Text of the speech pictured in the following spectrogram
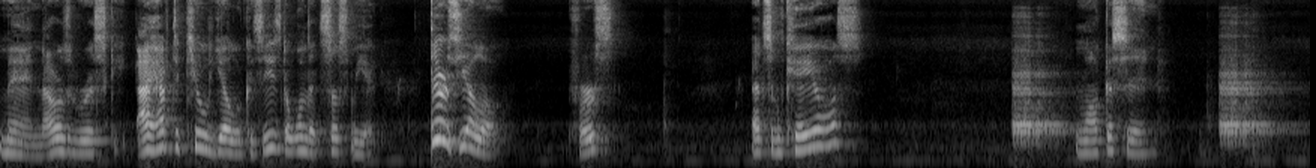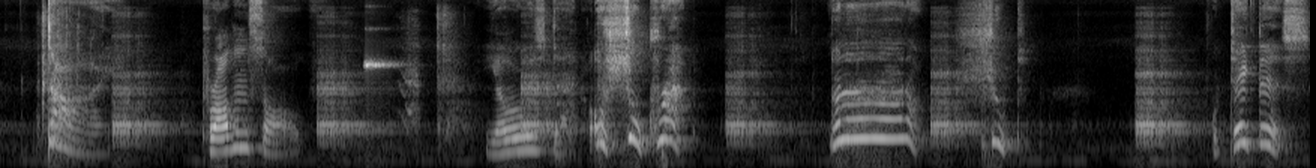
Man, that was risky. I have to kill Yellow because he's the one that sussed me in. There's Yellow. First, add some chaos. Lock us in. Die. Problem solved. Yellow is dead. Oh, shoot, crap. No, no, no, no, no. Shoot. Well, take this.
